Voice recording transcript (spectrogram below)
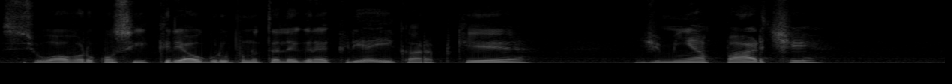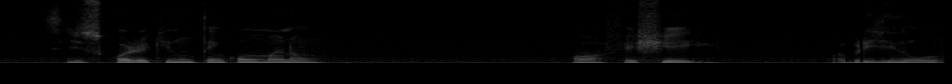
Se o Álvaro conseguir criar o grupo no Telegram, cria aí, cara. Porque de minha parte, esse Discord aqui não tem como mais não. Ó, fechei. Abrir de novo.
